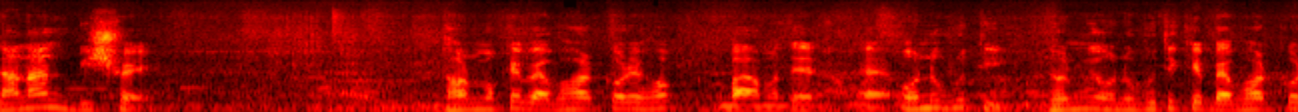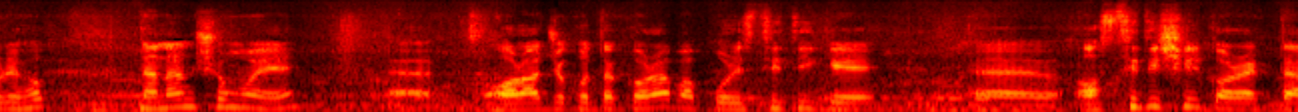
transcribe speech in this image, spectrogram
নানান বিষয়ে ধর্মকে ব্যবহার করে হোক বা আমাদের অনুভূতি, ধর্মীয় অনুভূতিকে ব্যবহার করে হোক, নানান সময়ে অরাজকতা করা বা পরিস্থিতিকে অস্থিতিশীল করার একটা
